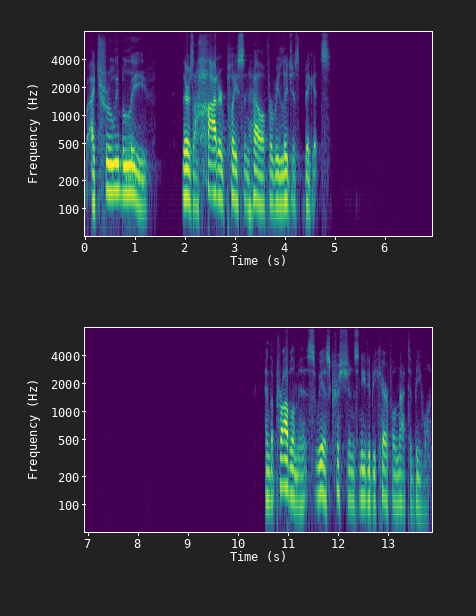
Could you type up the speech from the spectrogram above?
But I truly believe there's a hotter place in hell for religious bigots. And the problem is, we as Christians need to be careful not to be one.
